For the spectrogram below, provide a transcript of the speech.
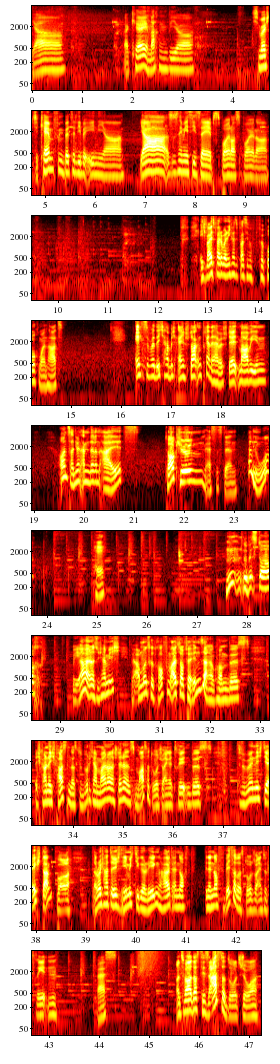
Ja. Okay, machen wir. Ich möchte kämpfen, bitte, liebe Enia. Ja, es ist nämlich sie selbst. Spoiler, Spoiler. Ich weiß weiter nicht, was, was sie für, Pokémon hat. Extra für dich habe ich einen starken Trainer herbestellt, Marvin. Und zwar jemand anderen als... Tokien! Wer ist es denn? Ja, nur? Hä? Hm, du bist doch... Ja, erinnerst dich an mich? Wir haben uns getroffen, als du auf der Insel angekommen bist. Ich kann nicht fassen, dass du wirklich an meiner Stelle ins Master Dojo eingetreten bist. Dafür bin ich dir echt dankbar. Dadurch hatte ich nämlich die Gelegenheit, ein noch, in ein noch besseres Dojo einzutreten. Was? Und zwar das Disaster Dojo.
